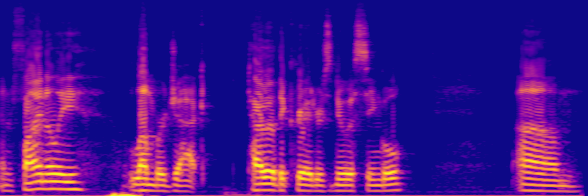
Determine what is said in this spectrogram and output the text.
And finally, Lumberjack, Tyler the Creator's newest single. Um,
